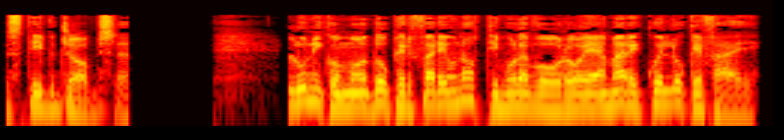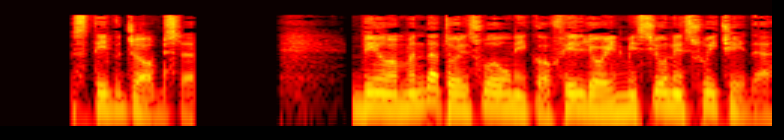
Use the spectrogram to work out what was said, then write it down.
Steve Jobs. L'unico modo per fare un ottimo lavoro è amare quello che fai. Steve Jobs. Dio ha mandato il suo unico figlio in missione suicida.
